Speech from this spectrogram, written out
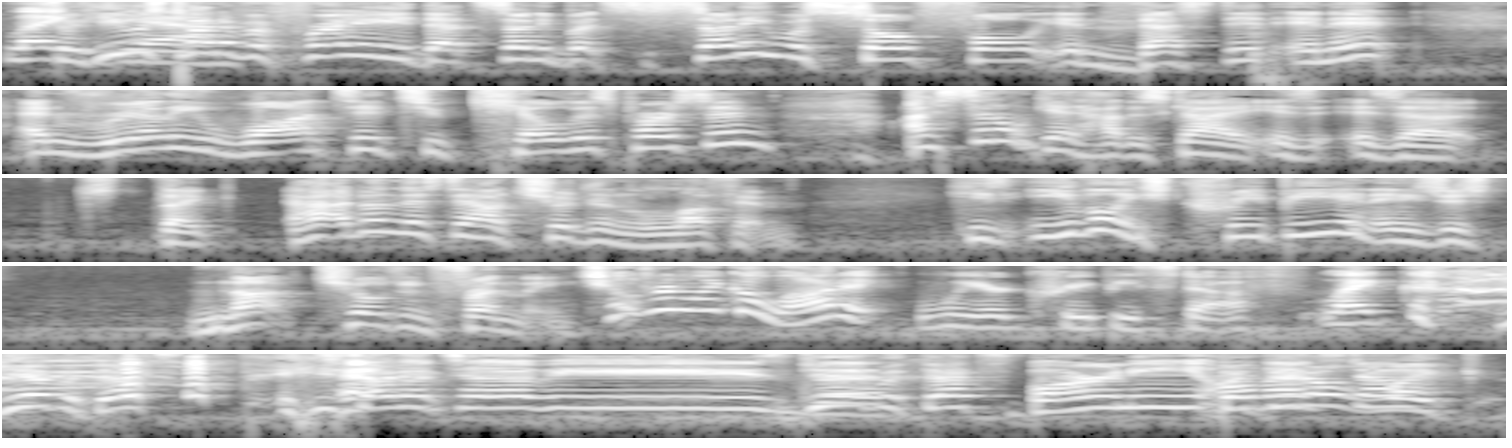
Like, so he was yeah. kind of afraid that Sonny, but Sonny was so full invested in it and really wanted to kill this person. I still don't get how this guy is is a like. I don't understand how children love him. He's evil. He's creepy, and he's just not children friendly. Children like a lot of weird, creepy stuff. Like Yeah, but that's he's Teletubbies. Yeah, but that's- Barney. but all they that don't stuff. like.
